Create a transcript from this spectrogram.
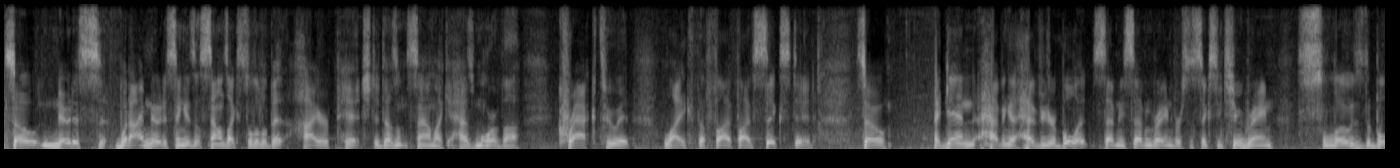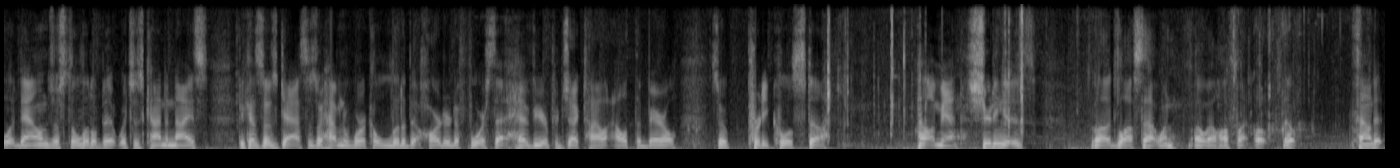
So notice, what I'm noticing is it sounds like it's a little bit higher pitched. It doesn't sound like it has more of a crack to it like the 5.56 did. So Again, having a heavier bullet, 77 grain versus 62 grain, slows the bullet down just a little bit, which is kind of nice because those gases are having to work a little bit harder to force that heavier projectile out the barrel. So pretty cool stuff. Oh man, shooting is, well, I lost that one. Oh well, I'll find, oh, nope, found it.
